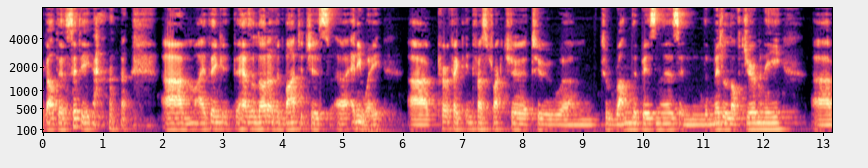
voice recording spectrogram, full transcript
about the city, um, I think it has a lot of advantages uh, anyway. Uh, perfect infrastructure to um, to run the business in the middle of Germany, uh,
